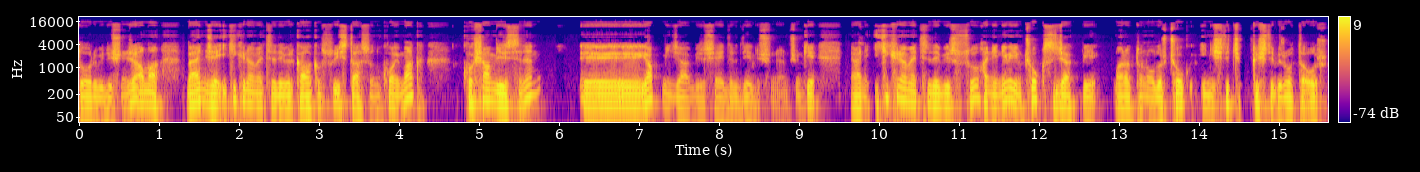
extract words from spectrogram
doğru bir düşünce ama bence 2 kilometrede bir kalkıp su istasyonu koymak koşan birisinin e, yapmayacağı bir şeydir diye düşünüyorum. Çünkü yani 2 kilometrede bir su hani ne bileyim çok sıcak bir maraton olur. Çok inişli çıkışlı bir rota olur.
